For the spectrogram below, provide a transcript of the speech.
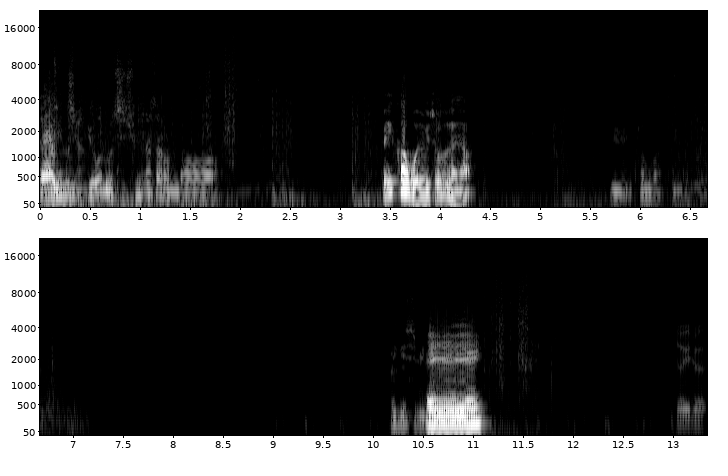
와, 이거 이거 너 진짜 존나 잘한다. 페이크하고 여기 저거 그냥? 음, 그런 거 같은데. 122. 에이, 에이, 에이. ジョイル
